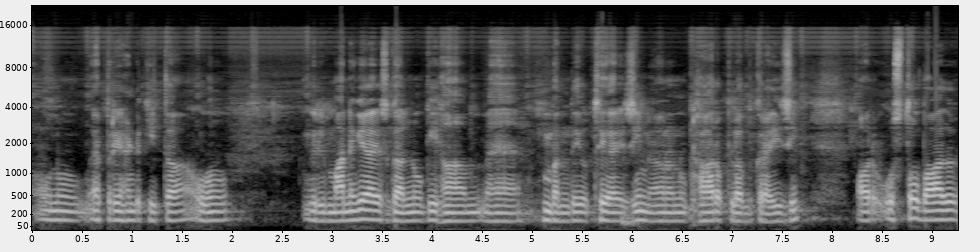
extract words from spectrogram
ਉਹਨੂੰ ਐਪਰੀਹੈਂਡ ਕੀਤਾ। ਉਹ ਮੇਰੀ ਮੰਨ ਗਿਆ ਇਸ ਗੱਲ ਨੂੰ ਕਿ ਹਾਂ, ਮੈਂ ਬੰਦੇ ਉੱਥੇ ਆਏ ਸੀ, ਮੈਂ ਉਹਨਾਂ ਨੂੰ ਠਾਰ ਉਪਲਬਧ ਕਰਾਈ ਸੀ। ਔਰ ਉਸ ਤੋਂ ਬਾਅਦ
